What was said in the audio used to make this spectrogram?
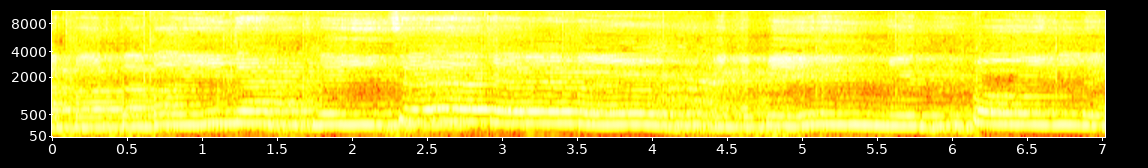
ആത്മാർത്ഥമായി ഞാൻ എന്നെ പിരിഞ്ഞ് പോയില്ലേ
